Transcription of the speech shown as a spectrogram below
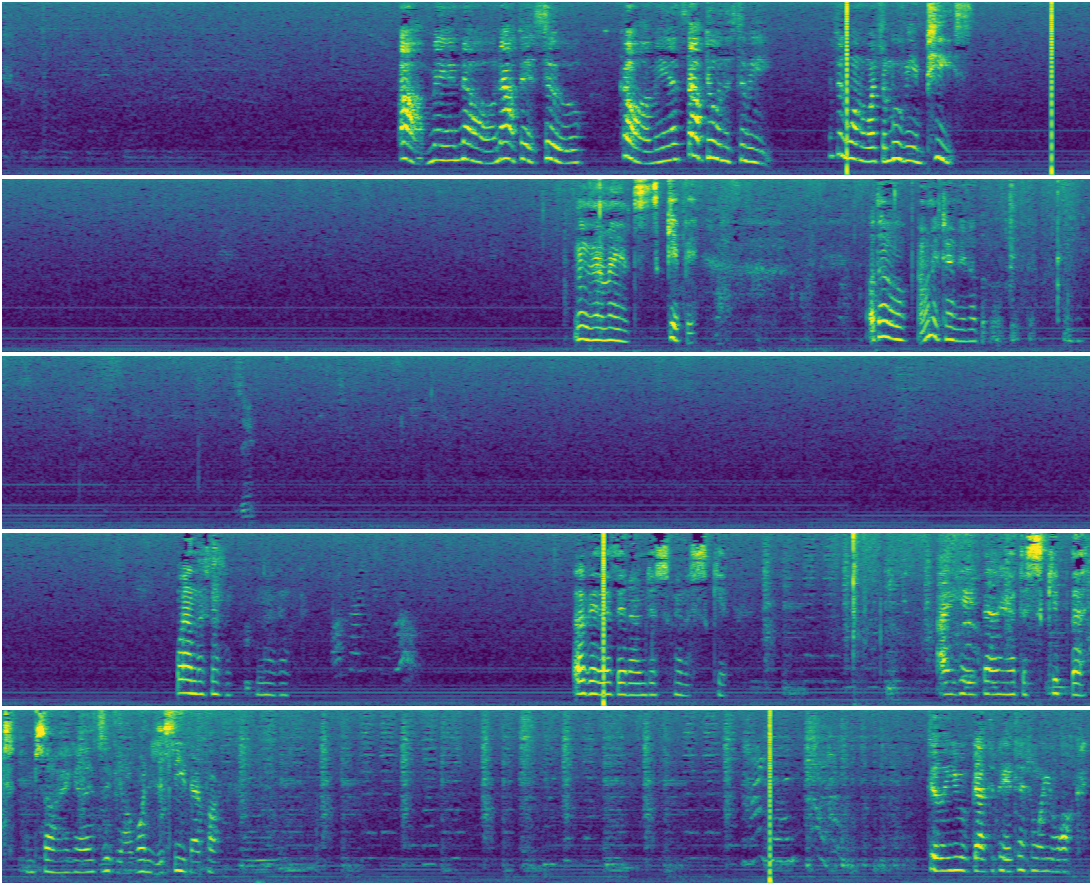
Ah oh, man, no, not this too. Come on, man, stop doing this to me. I just want to watch a movie in peace. I'm have to skip it. Although, I want to turn it up a little bit. Mhm. See? Well, this isn't. nothing. Okay, that's it. I'm just gonna skip. I hate that I had to skip that. I'm sorry, guys, if y'all wanted to see that part. Dylan. You have got to pay attention while you're walking.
